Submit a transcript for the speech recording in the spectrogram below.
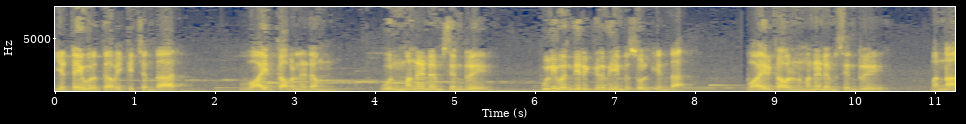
எட்டை உரத்து அவைக்கு சென்றார். வாயிற்காவலனிடம் உன் மன்னனிடம் சென்று புலி வந்திருக்கிறது என்று சொல் என்றார். வாயிற்காவலன் மன்னனிடம் சென்று மன்னா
